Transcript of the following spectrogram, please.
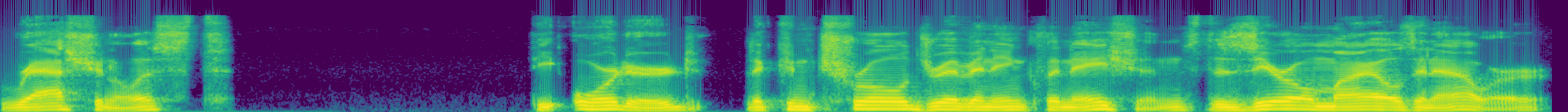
rationalist, the ordered, the control driven inclinations, the zero miles an hour.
